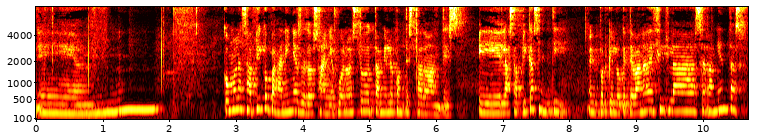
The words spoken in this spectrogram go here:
Eh, ¿Cómo las aplico para niños de dos años? Bueno, esto también lo he contestado antes. Eh, las aplicas en ti, eh, porque lo que te van a decir las herramientas,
